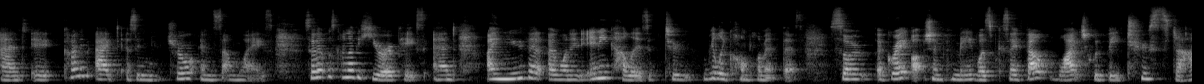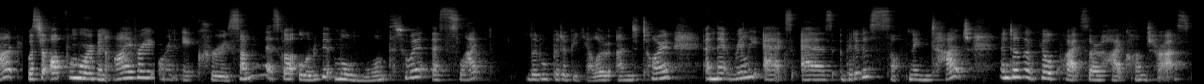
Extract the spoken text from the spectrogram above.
and it kind of act as a neutral in some ways. So that was kind of the hero piece and I knew that I wanted any colors to really complement this. So a great option for me was because I felt white would be too stark was to opt for more of an ivory or an ecru, something that's got a little bit more warmth to it, a slight little bit of a yellow undertone and that really acts as a bit of a softening touch and doesn't feel quite so high contrast.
